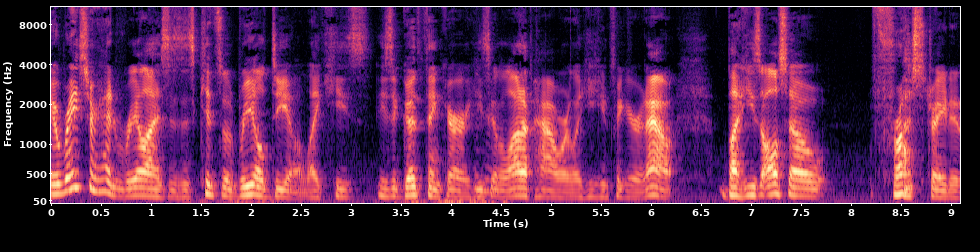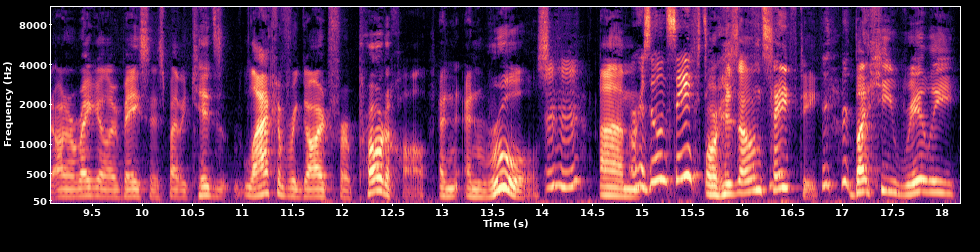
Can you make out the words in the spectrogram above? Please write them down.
eraserhead realizes this kid's a real deal. Like he's he's a good thinker. He's mm-hmm. got a lot of power. Like he can figure it out. But he's also frustrated on a regular basis by the kid's lack of regard for protocol and and rules. Mm-hmm. Um, or his own safety. or his own safety. but he really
